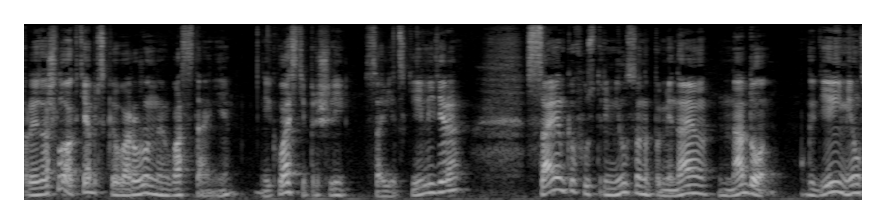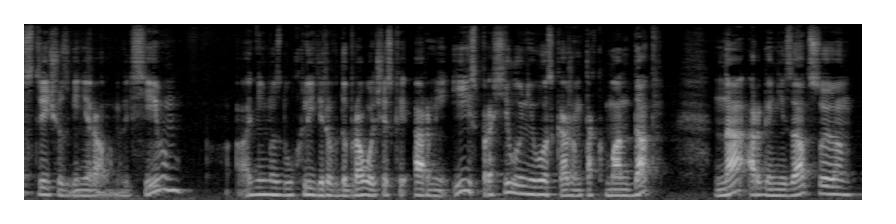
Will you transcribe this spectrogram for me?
произошло Октябрьское вооруженное восстание, и к власти пришли советские лидеры, Савенков устремился, напоминаю, на Дон, где имел встречу с генералом Алексеевым, одним из двух лидеров добровольческой армии, и спросил у него, скажем так, мандат на организацию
